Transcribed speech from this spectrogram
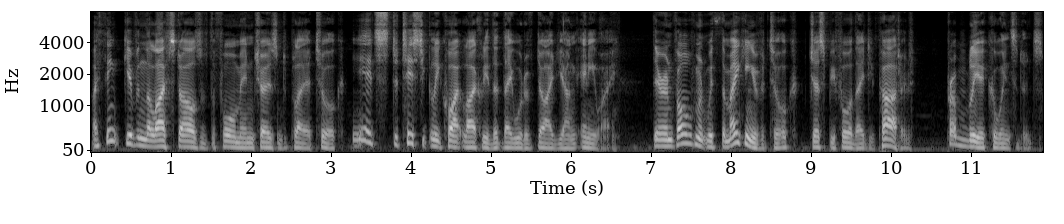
I think given the lifestyles of the four men chosen to play Atuk, it's statistically quite likely that they would have died young anyway. Their involvement with the making of Atuk, just before they departed, probably a coincidence.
